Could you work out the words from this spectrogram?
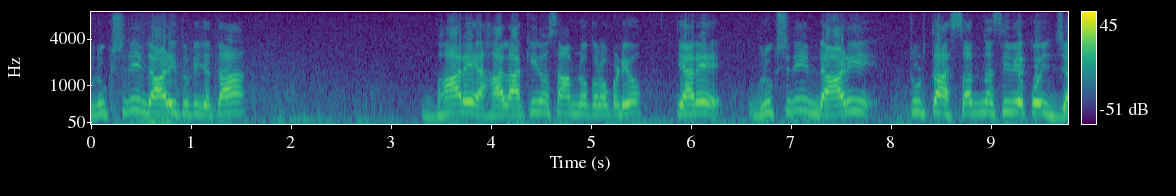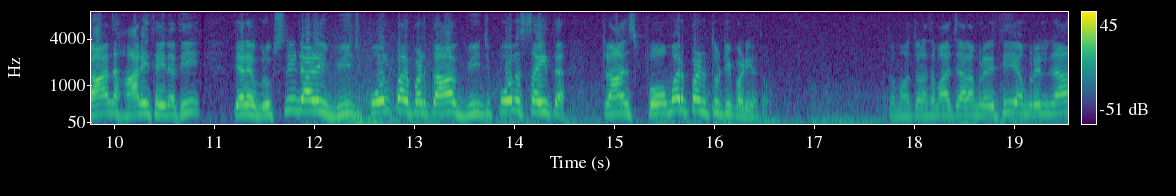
વૃક્ષની ડાળી તૂટી જતા ભારે હાલાકીનો સામનો કરવો પડ્યો. ત્યારે વૃક્ષની ડાળી તૂટતા સદનસીબે કોઈ જાનહાનિ થઈ નથી. ત્યારે વૃક્ષની ડાળી વીજ પોલ પર પડતા વીજ પોલ સહિત ટ્રાન્સફોર્મર પણ તૂટી પડ્યો હતો. તો મહત્વના સમાચાર અમરેલીથી. અમરેલીના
